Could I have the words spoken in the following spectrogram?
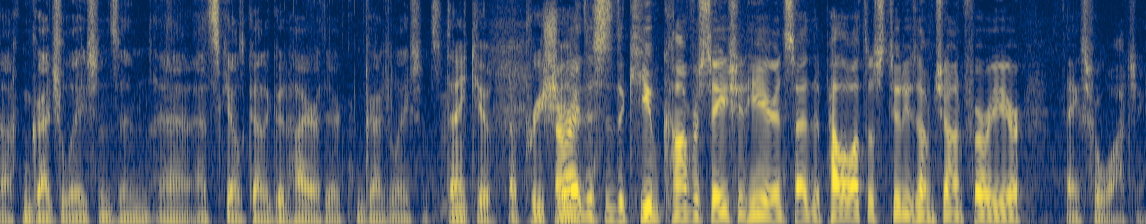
Uh, congratulations and uh, AtScale's got a good hire there, congratulations. Thank you. Appreciate it. All right, it. this is the CUBE conversation here inside the Palo Alto studios. I'm John Furrier, thanks for watching.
